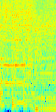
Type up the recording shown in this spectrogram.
え?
